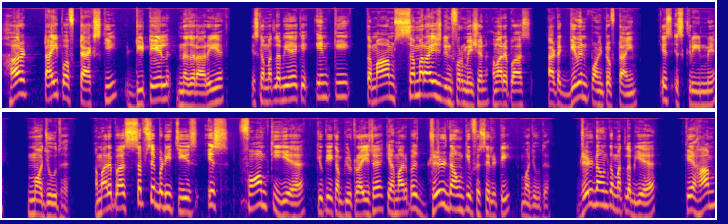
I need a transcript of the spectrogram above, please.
हर टाइप ऑफ़ टैक्स की डिटेल नज़र आ रही है। इसका मतलब यह है कि इनकी तमाम समराइज्ड इंफॉर्मेशन हमारे पास at a given point of time इस स्क्रीन में मौजूद है। हमारे पास सबसे बड़ी चीज़ इस फॉर्म की ये है, क्योंकि कंप्यूटराइज है, कि हमारे पास ड्रिल डाउन की फैसिलिटी मौजूद है। ड्रिल डाउन का मतलब ये है कि हम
